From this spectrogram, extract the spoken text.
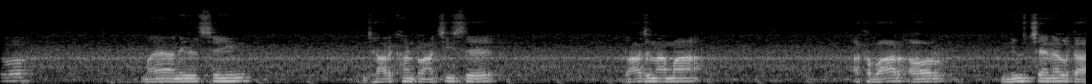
तो मैं अनिल सिंह झारखंड रांची से राजनामा अखबार और न्यूज़ चैनल का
